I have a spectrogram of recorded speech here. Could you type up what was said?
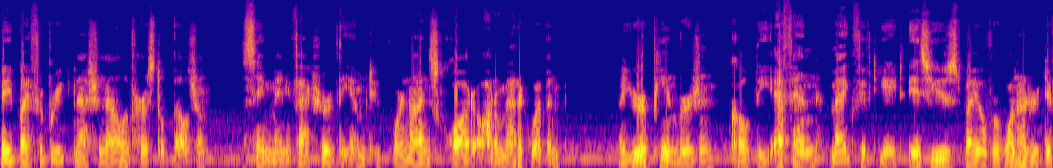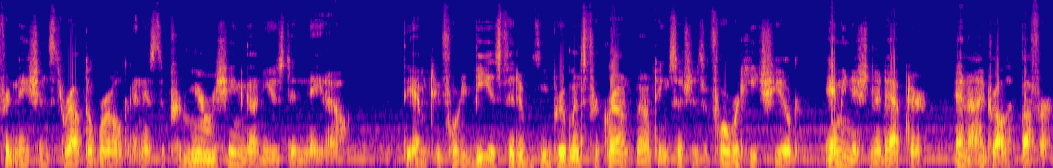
Made by Fabrique Nationale of Herstal, Belgium, the same manufacturer of the M249 Squad automatic weapon, a European version, called the FN Mag 58, is used by over 100 different nations throughout the world and is the premier machine gun used in NATO. The M240B is fitted with improvements for ground mounting such as a forward heat shield, ammunition adapter, and a hydraulic buffer.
